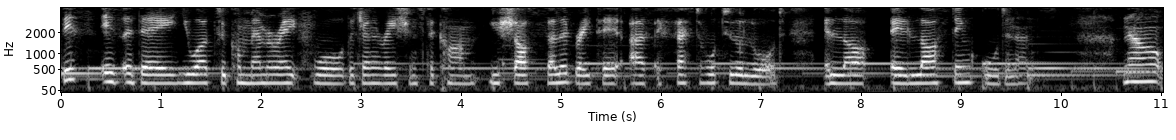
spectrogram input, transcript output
This is a day you are to commemorate for the generations to come. You shall celebrate it as a festival to the Lord, a, la- a lasting ordinance. Now,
